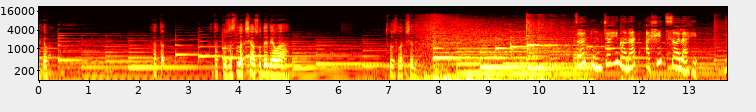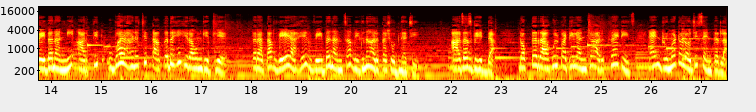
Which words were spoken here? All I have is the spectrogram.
देवा आता आता तुझंच लक्ष असू दे देवा. तुझ लक्ष दे. तर तुमच्याही मनात अशीच सल आहे. वेदनांनी आरतीत उभं राहण्याची ताकदही हिरावून घेतली आहे. तर आता वेळ आहे वेदनांचा विघ्नहर्ता शोधण्याची. आजच भेट द्या. डॉक्टर राहुल पाटील यांच्या आर्थरायटिस अँड रुमॅटॉलॉजी सेंटरला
